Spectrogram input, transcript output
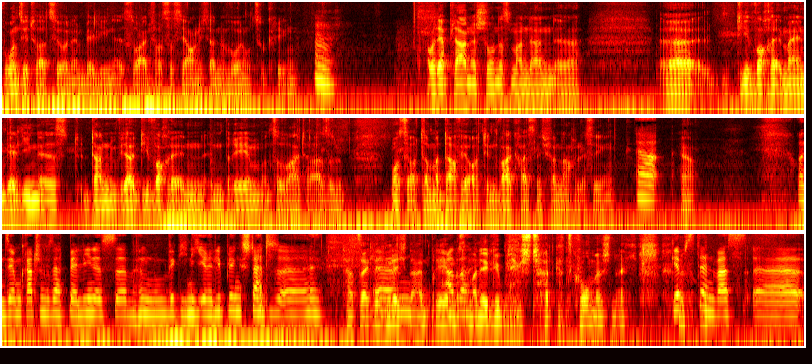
Wohnsituation in Berlin ist. So einfach ist es ja auch nicht, eine Wohnung zu kriegen. Mhm. Aber der Plan ist schon, dass man dann äh, äh, die Woche immer in Berlin ist, dann wieder die Woche in, in Bremen und so weiter. Also muss ja auch, man darf ja auch den Wahlkreis nicht vernachlässigen. Ja. ja. Und Sie haben gerade schon gesagt, Berlin ist äh, wirklich nicht Ihre Lieblingsstadt. Äh, Tatsächlich ähm, nicht, nein. Bremen ist meine Lieblingsstadt, ganz komisch. Gibt es denn was, äh,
